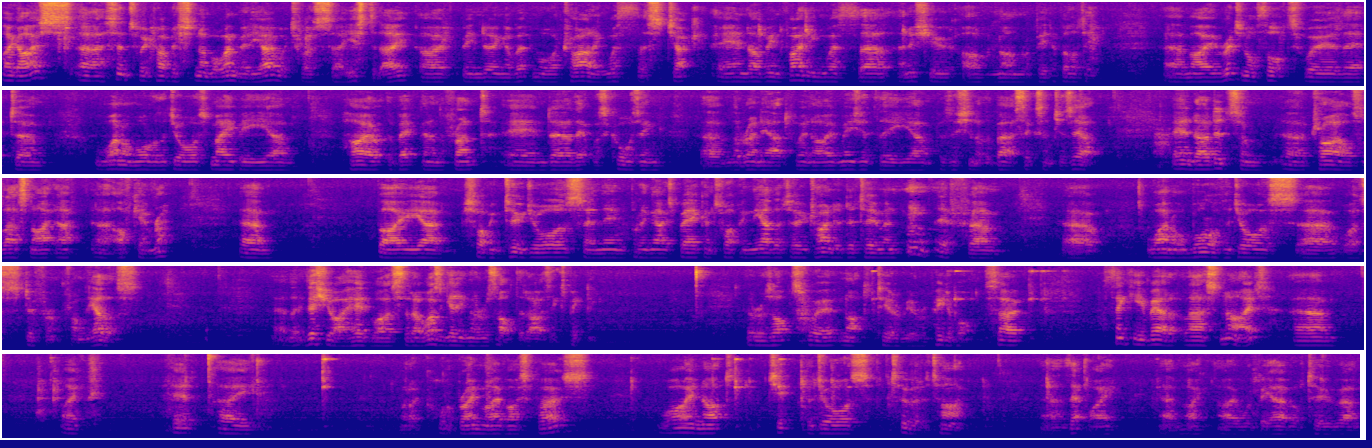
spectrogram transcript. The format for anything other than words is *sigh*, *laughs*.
Hi guys, uh, since we published number one video, which was uh, yesterday, I've been doing a bit more trialling with this chuck and I've been fighting with uh, an issue of non-repeatability. Uh, my original thoughts were that um, one or more of the jaws may be um, higher at the back than in the front and uh, that was causing um, the run out when I measured the um, position of the bar six inches out. And I did some uh, trials last night off camera um, by uh, swapping two jaws and then putting those back and swapping the other two, trying to determine *clears throat* if um, uh, one or more of the jaws uh, was different from the others. Uh, the issue I had was that I wasn't getting the result that I was expecting. The results were not terribly repeatable. So thinking about it last night, um, I had a what I call a brainwave I suppose. Why not check the jaws two at a time? Uh, that way um, I, I, would be able to um,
